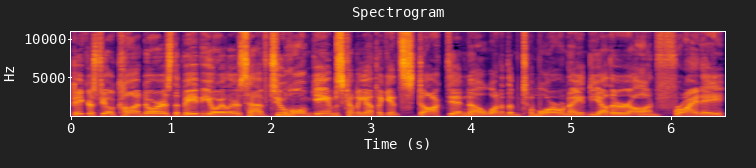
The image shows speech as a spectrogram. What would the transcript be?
Bakersfield Condors, the Baby Oilers, have two home games coming up against Stockton, uh, one of them tomorrow night, the other on Friday.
